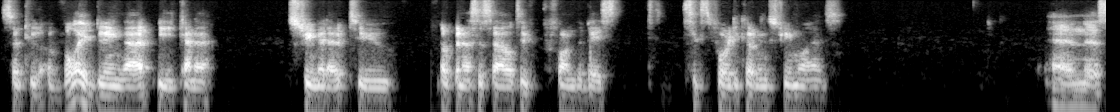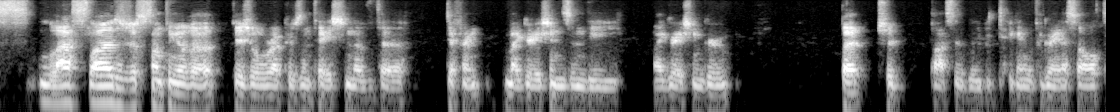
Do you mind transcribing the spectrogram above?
So to avoid doing that, we kind of stream it out to OpenSSL to perform the base 64 decoding streamwise. And this last slide is just something of a visual representation of the different migrations in the migration group, but should possibly be taken with a grain of salt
